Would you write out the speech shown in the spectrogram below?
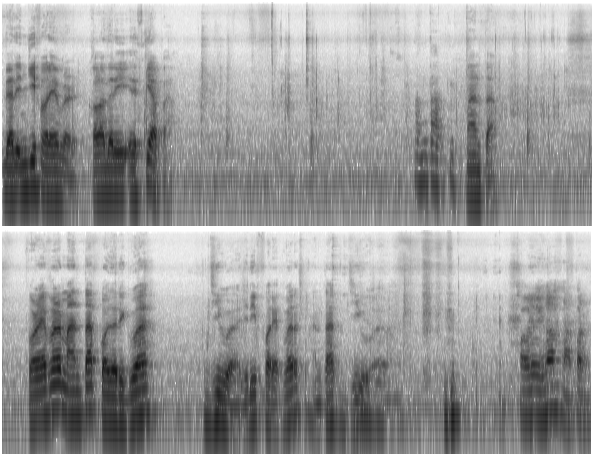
Dari Inji forever. Kalau dari Rifki apa? Mantap. Mantap. Forever mantap kalau dari gua jiwa. Jadi forever mantap jiwa. Kalau dari Ilham lapar.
